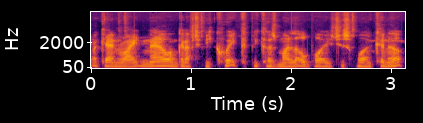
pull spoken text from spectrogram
again right now. I'm going to have to be quick because my little boy's just woken up.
